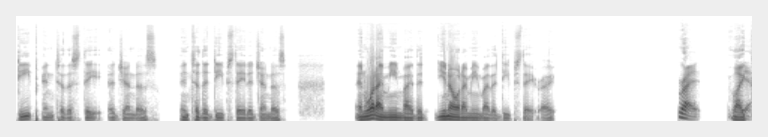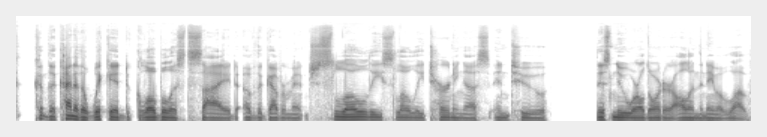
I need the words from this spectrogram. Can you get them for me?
deep into the state agendas, into the deep state agendas. And what I mean by the, you know what I mean by the deep state, right? Right. Like Yeah. the kind of the wicked globalist side of the government slowly, slowly turning us into this new world order, all in the name of love,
